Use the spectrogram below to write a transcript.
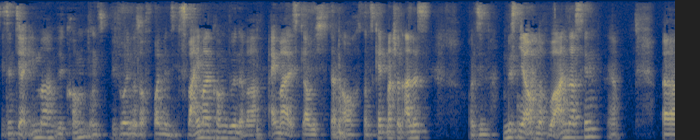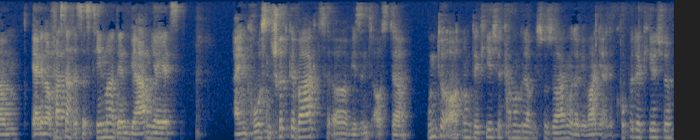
Sie sind ja immer willkommen und wir würden uns auch freuen, wenn Sie zweimal kommen würden, aber einmal ist, glaube ich, dann auch, sonst kennt man schon alles. Und Sie müssen ja auch noch woanders hin. Ja, ähm, ja genau, Fastnacht ist das Thema, denn wir haben ja jetzt einen großen Schritt gewagt. Äh, wir sind aus der Unterordnung der Kirche, kann man glaube ich so sagen, oder wir waren ja eine Gruppe der Kirche,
